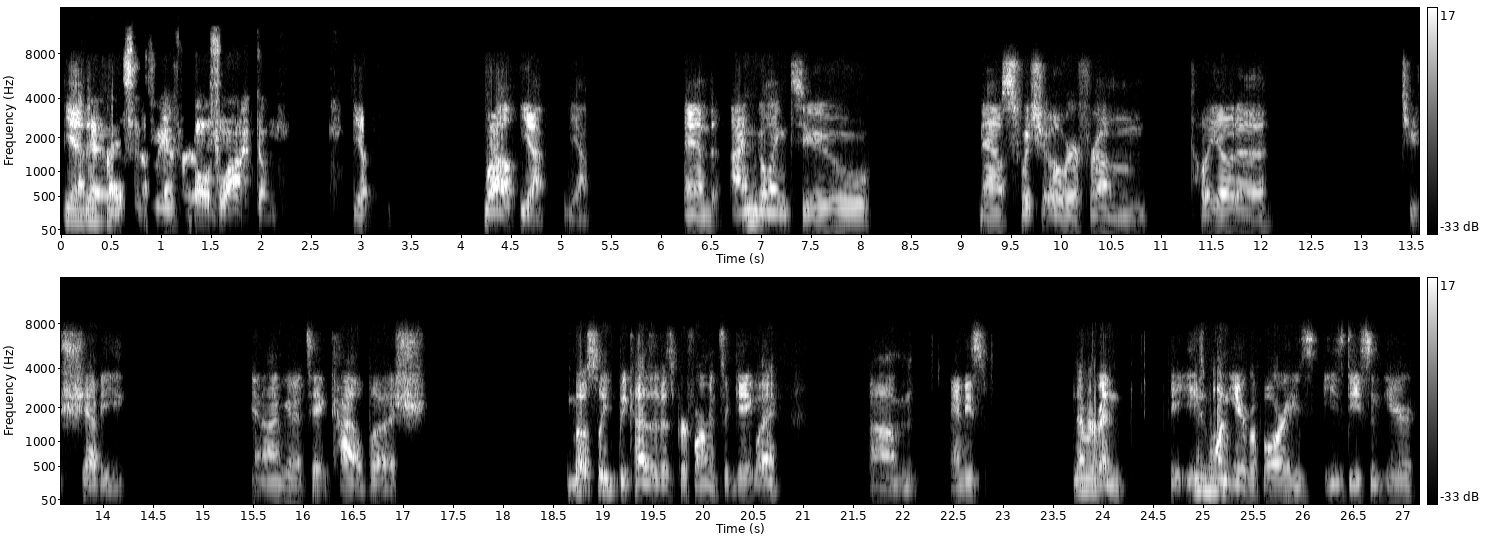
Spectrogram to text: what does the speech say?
Yeah, they're uh, since we both locked them. Yep. Well, yeah, yeah. And I'm going to now switch over from Toyota to Chevy. And I'm going to take Kyle Busch, mostly because of his performance at Gateway. Um, and he's never been, he's won here before. He's he's decent here.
